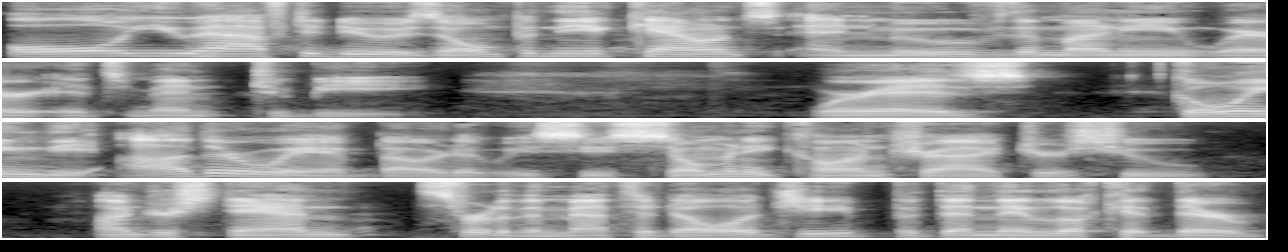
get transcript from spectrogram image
All you have to do is open the accounts and move the money where it's meant to be. Whereas going the other way about it, we see so many contractors who understand sort of the methodology, but then they look at their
